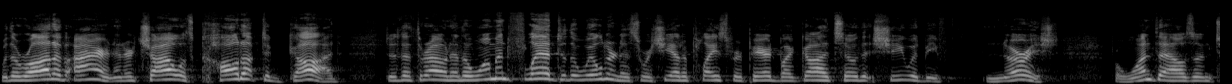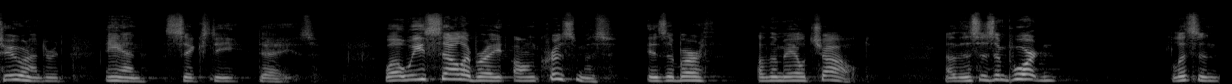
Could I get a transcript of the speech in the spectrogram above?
with a rod of iron. And her child was called up to God to the throne. And the woman fled to the wilderness where she had a place prepared by God so that she would be nourished for 1,260 days. What we celebrate on Christmas is the birth of the male child. Now, this is important. Listen.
